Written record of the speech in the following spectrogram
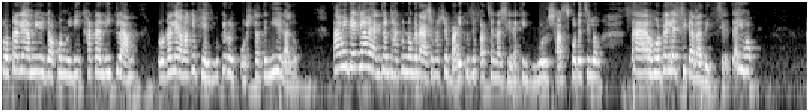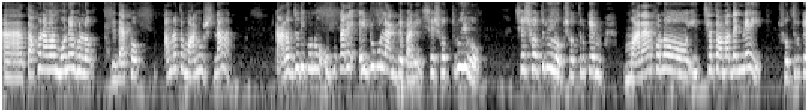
টোটালি আমি যখন লেখাটা লিখলাম টোটালি আমাকে ফেসবুকের ওই পোস্টটাতে নিয়ে গেল। তা আমি দেখলাম একজন ঠাকুরনগরের আশেপাশে বাড়ি খুঁজে পাচ্ছে না, সে নাকি গুগল সার্চ করেছিল। তা হোটেলের ঠিকানা দিচ্ছে, যাই হোক। তখন আমার মনে হলো যে দেখো, আমরা তো মানুষ না। কারোর যদি কোনো উপকারে এইটুকু লাগতে পারি, সে শত্রুই হোক। সে শত্রুই হোক, শত্রুকে মারার কোনো ইচ্ছা তো আমাদের নেই। শত্রুকে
